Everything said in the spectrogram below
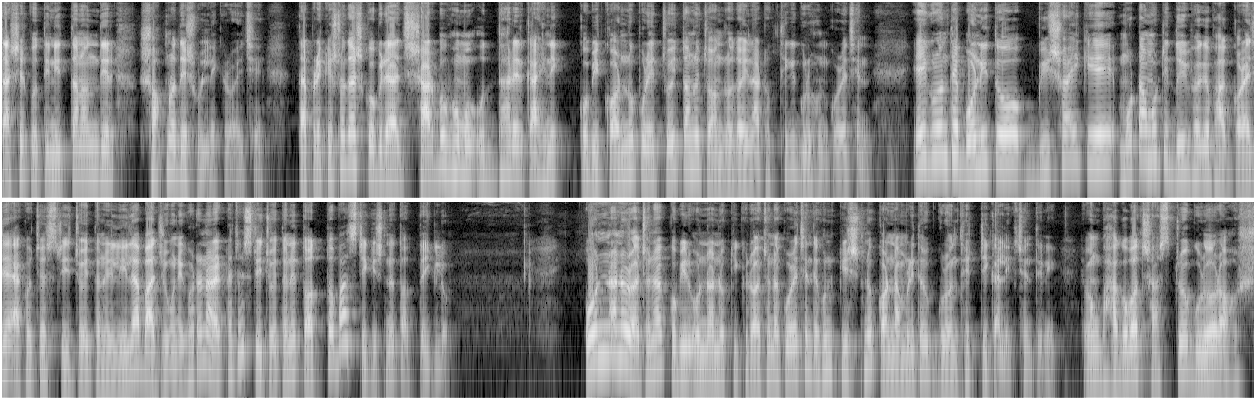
দাসের প্রতি নিত্যানন্দের স্বপ্নদেশ উল্লেখ রয়েছে। তারপরে কৃষ্ণদাস কবিরাজ সার্বভৌম উদ্ধারের কাহিনী কবি কর্ণপুরে চৈতন্য চন্দ্রোদয় নাটক থেকে গ্রহণ করেছেন। এই গ্রন্থে বর্ণিত বিষয়কে মোটামুটি দুই ভাগে ভাগ করা যায়। এক হচ্ছে শ্রী চৈতন্যের লীলা বা জীবনী ঘটনা, আর একটা হচ্ছে শ্রী চৈতন্যের তত্ত্ব বা শ্রীকৃষ্ণের তত্ত্ব। এগুলো অন্যান্য রচনা, কবির অন্যান্য কী রচনা করেছেন? দেখুন, কৃষ্ণ কর্ণামৃত গ্রন্থের টিকা লিখছেন তিনি এবং ভাগবত শাস্ত্র, গুরু রহস্য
